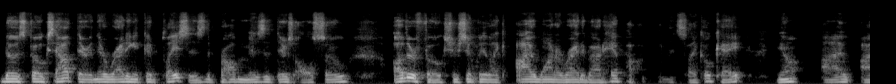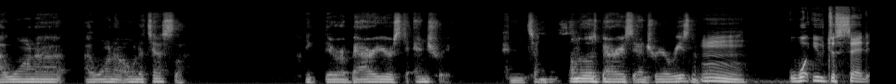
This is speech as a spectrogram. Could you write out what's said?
those folks out there and they're writing at good places. The problem is that there's also other folks who are simply like i want to write about hip-hop and it's like okay you know i i want to i want to own a tesla like there are barriers to entry and some, some of those barriers to entry are reasonable Mm. What you just said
